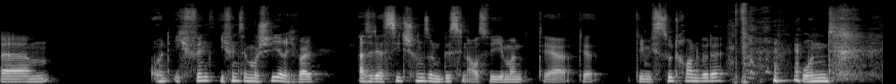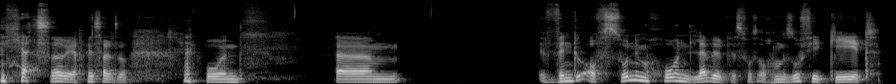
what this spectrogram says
Ähm, und ich finde ich finde es immer schwierig, weil, also der sieht schon so ein bisschen aus wie jemand, der, der, dem ich es zutrauen würde. und ja, sorry, aber ist halt so. Und ähm, wenn du auf so einem hohen Level bist, wo es auch um so viel geht,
